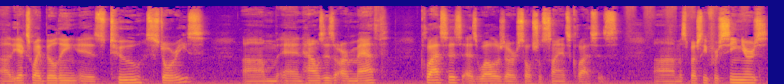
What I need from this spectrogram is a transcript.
Uh, the XY building is two stories um, and houses our math classes as well as our social science classes, um, especially for seniors.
